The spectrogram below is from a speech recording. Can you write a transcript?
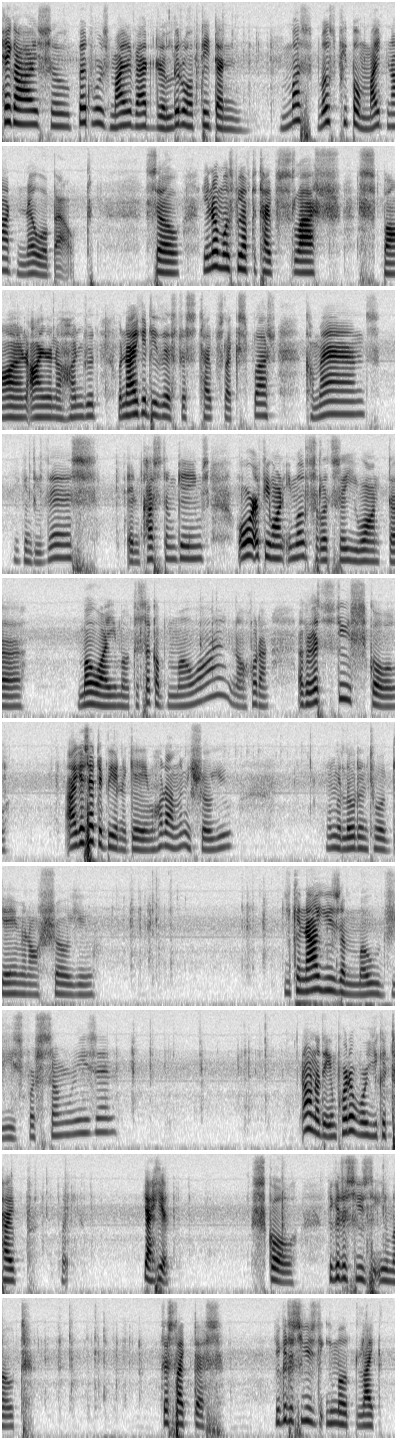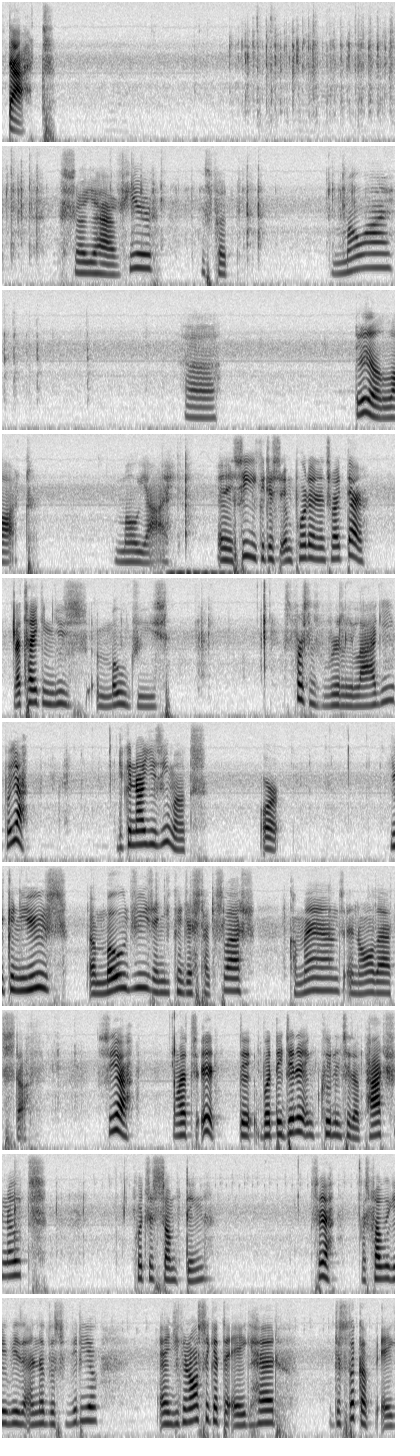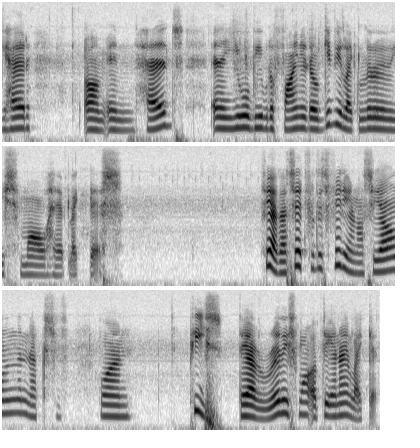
Hey guys, so Bedwars might have added a little update that most most people might not know about. So, you know most people have to type slash spawn iron 100. Well now you can do this, just type like slash commands. You can do this in custom games. Or if you want emotes, so let's say you want the Moai emote. Just look up Moai? No, hold on. Okay, let's do skull. I guess you have to be in a game. Hold on, let me show you. Let me load into a game and I'll show you. You can now use emojis for some reason. Oh, I don't know, the importer where you could type, wait, yeah, here, skull. You could just use the emote, just like this. You could just use the emote like that. So you have here, let's put Moai. Uh, there's a lot. Moyai. And you see, you could just import it and it's right there. That's how you can use emojis. This person's really laggy, but yeah. You can now use emotes. Or, you can use emojis and you can just type slash commands and all that stuff. So yeah, that's it. They, but they didn't include into the patch notes, which is something. So yeah, that's probably going to be the end of this video. And you can also get the egghead. Just look up egghead um, in heads, and you will be able to find it. It'll give you like literally small head like this. So yeah, that's it for this video, and I'll see y'all in the next one. Peace. They have a really small update, and I like it.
